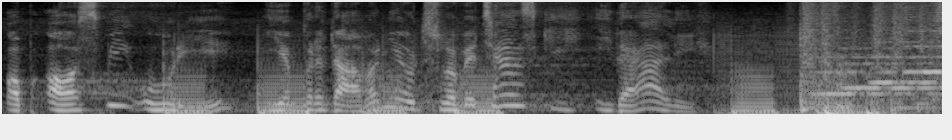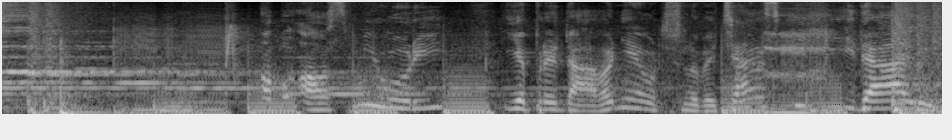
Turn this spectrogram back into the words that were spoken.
Ob 8. uri je predavanje o človečanskih idealih. Ob 8. uri je predavanje o človečanskih idealih.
